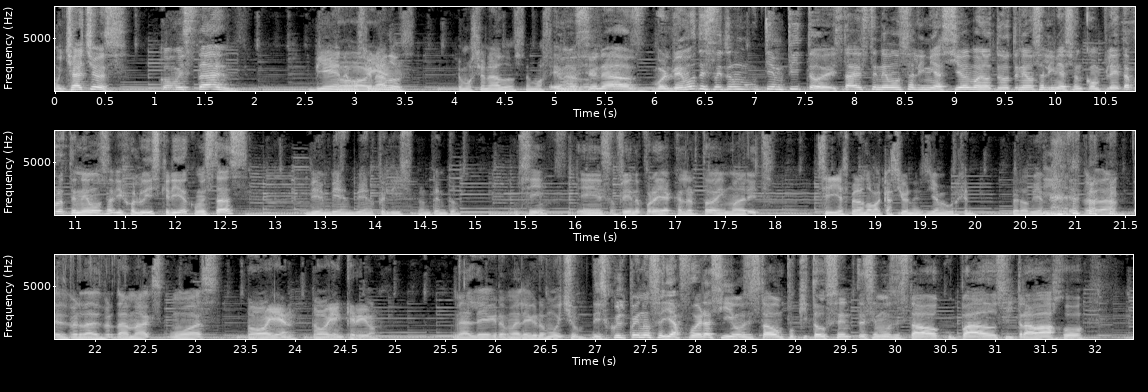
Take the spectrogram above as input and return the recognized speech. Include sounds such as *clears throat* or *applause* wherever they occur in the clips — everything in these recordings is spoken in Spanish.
Muchachos, ¿cómo están? Bien, Todo emocionados. Emocionados, emocionados. Emocionados. Volvemos después de un tiempito. Esta vez tenemos alineación. Bueno, no tenemos alineación completa, pero tenemos a viejo Luis, querido. ¿Cómo estás? Bien, bien, bien, feliz, contento. Sí, eh, sufriendo por allá calor todavía en Madrid. Sí, esperando vacaciones, ya me urgen, pero bien. Sí, es verdad, es verdad, es verdad, Max. ¿Cómo vas? Todo bien, todo bien, querido. Me alegro, me alegro mucho. Discúlpenos allá afuera si hemos estado un poquito ausentes, hemos estado ocupados, el trabajo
